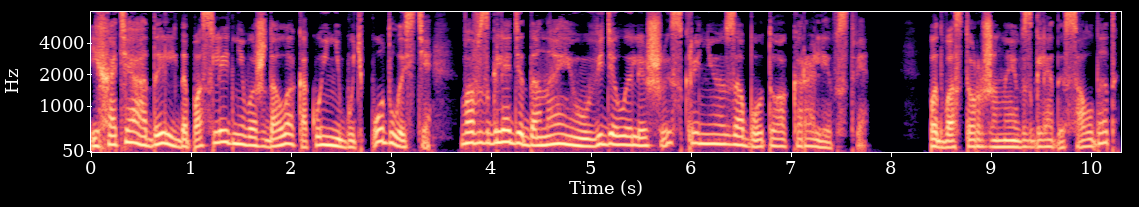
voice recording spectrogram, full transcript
И хотя Адель до последнего ждала какой-нибудь подлости, во взгляде Данаи увидела лишь искреннюю заботу о королевстве. Под восторженные взгляды солдат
